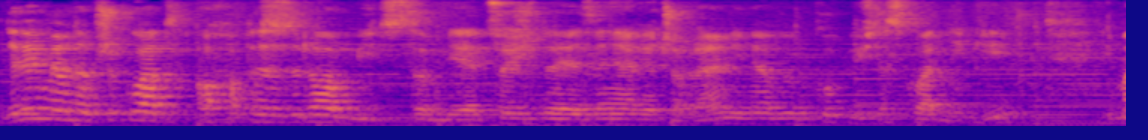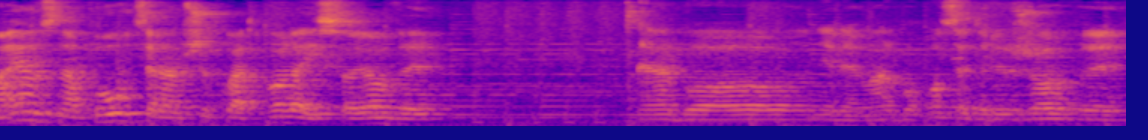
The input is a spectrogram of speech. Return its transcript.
Gdybym miał na przykład ochotę zrobić sobie coś do jedzenia wieczorem i miałbym kupić te składniki i mając na półce na przykład olej sojowy albo nie wiem, albo ocet ryżowy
